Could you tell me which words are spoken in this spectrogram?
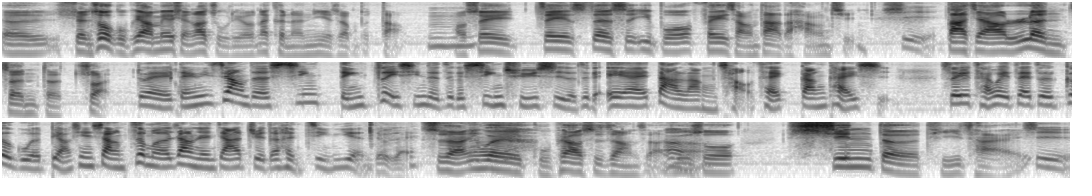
呃选错股票没有选到主流，那可能你也赚不到，嗯，哦，所以这这是一波非常大的行情，是大家要认真的赚，对，等于这样的新，等于最新的这个新趋势的这个 AI 大浪潮才刚开始。所以才会在这个个股的表现上这么让人家觉得很惊艳，对不对？是啊，因为股票是这样子啊，嗯、就是说新的题材是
